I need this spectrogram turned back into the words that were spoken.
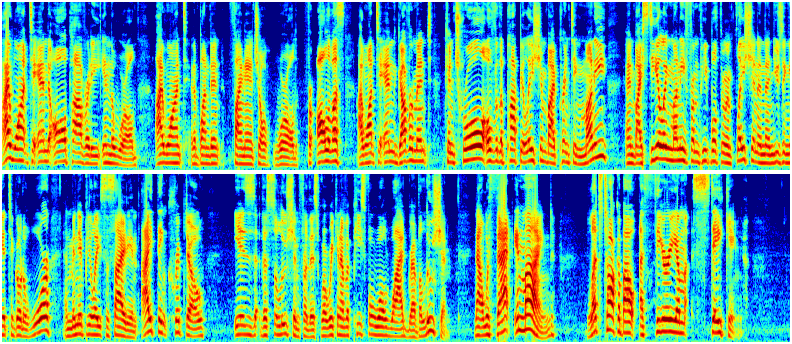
I want to end all poverty in the world. I want an abundant financial world for all of us. I want to end government control over the population by printing money and by stealing money from people through inflation and then using it to go to war and manipulate society. And I think crypto is the solution for this, where we can have a peaceful worldwide revolution. Now, with that in mind, let's talk about Ethereum staking.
